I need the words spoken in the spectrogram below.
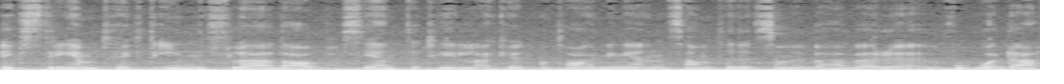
extremt högt inflöde av patienter till akutmottagningen samtidigt som vi behöver eh, vårda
